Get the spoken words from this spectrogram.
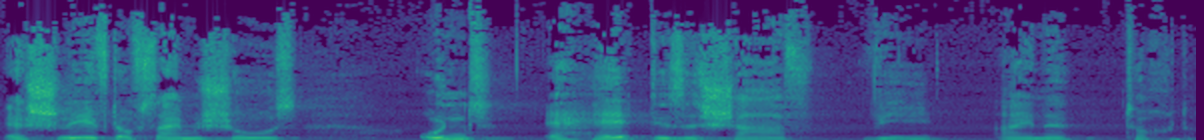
er schläft auf seinem Schoß und er hält dieses Schaf wie eine Tochter.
